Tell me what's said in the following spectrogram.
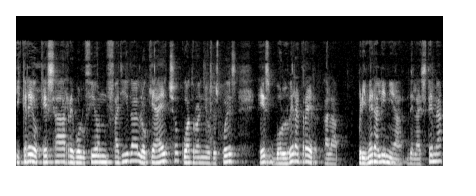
y creo que esa revolución fallida lo que ha hecho cuatro años después es volver a traer a la primera línea de la escena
